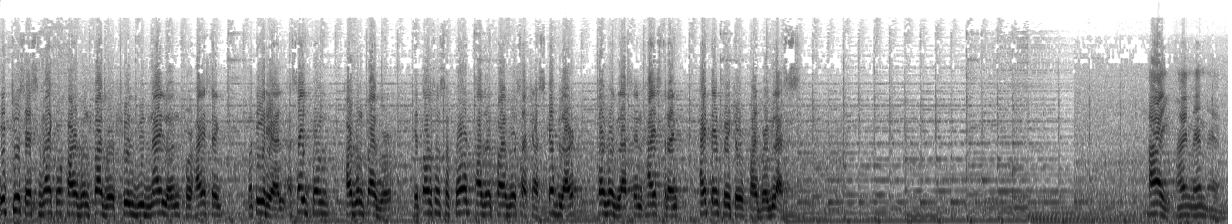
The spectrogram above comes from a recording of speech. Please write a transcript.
It uses microcarbon fiber filled with nylon for high-strength material. Aside from carbon fiber, it also supports other fibers such as Kevlar, fiberglass, and high-strength, high-temperature fiberglass. Hi, I'm MM.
